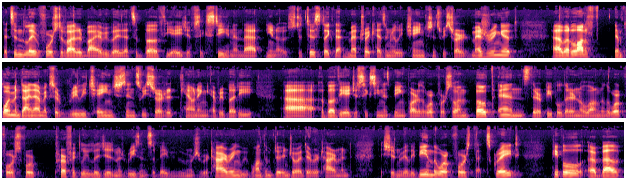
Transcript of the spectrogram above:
that's in the labor force divided by everybody that's above the age of 16. And that, you know, statistic, that metric hasn't really changed since we started measuring it. Uh, but a lot of employment dynamics have really changed since we started counting everybody uh, above the age of 16 as being part of the workforce. So on both ends, there are people that are no longer in the workforce for perfectly legitimate reasons. So baby boomers are retiring. We want them to enjoy their retirement. They shouldn't really be in the workforce. That's great. People about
